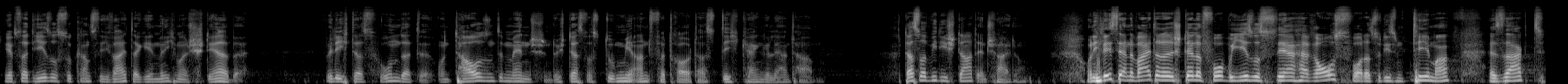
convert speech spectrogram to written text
Ich habe gesagt, Jesus, du kannst nicht weitergehen, wenn ich mal sterbe will ich, dass Hunderte und Tausende Menschen durch das, was du mir anvertraut hast, dich kennengelernt haben. Das war wie die Startentscheidung. Und ich lese dir eine weitere Stelle vor, wo Jesus sehr herausfordert zu diesem Thema. Er sagt,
